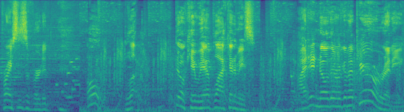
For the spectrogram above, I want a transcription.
crisis averted. Oh, okay, we have black enemies. I didn't know they were gonna appear already.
